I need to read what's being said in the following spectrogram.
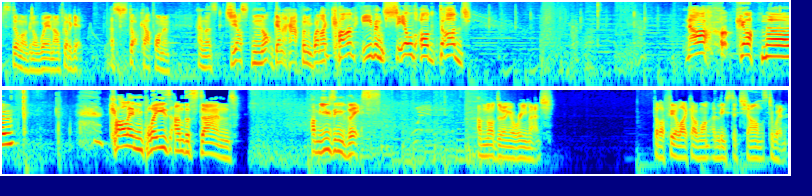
Still not going to win. I've got to get a stock up on him. And that's just not going to happen when I can't even shield or dodge! No! Oh, God, no! Colin, please understand. I'm using this. I'm not doing a rematch. But I feel like I want at least a chance to win.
